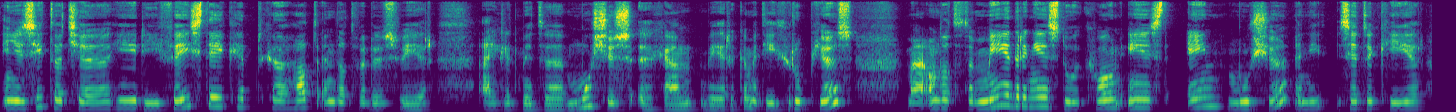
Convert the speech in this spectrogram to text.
En je ziet dat je hier die v-steek hebt gehad en dat we dus weer eigenlijk met de moesjes eh, gaan werken met die groepjes. Maar omdat het een meerdering is doe ik gewoon eerst één moesje en die zet ik hier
